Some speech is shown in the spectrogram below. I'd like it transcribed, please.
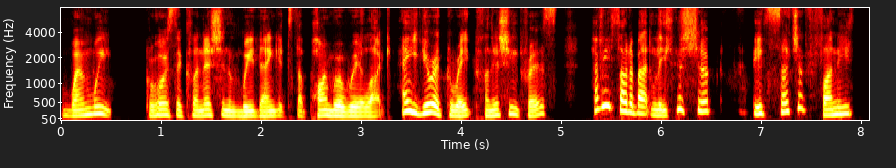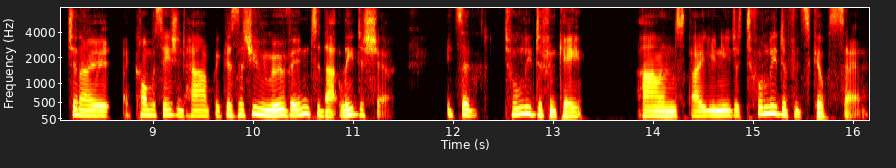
when we grow as a clinician, we then get to the point where we're like, hey, you're a great clinician, Chris. Have you thought about leadership? It's such a funny, you know, conversation to have because as you move into that leadership, it's a totally different game. And uh, you need a totally different skill set.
